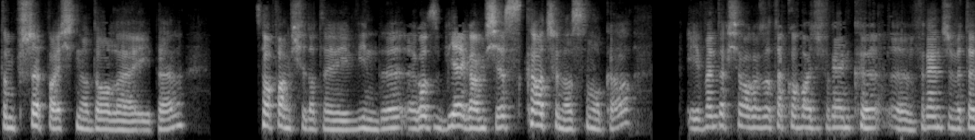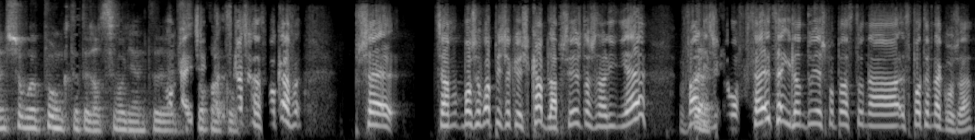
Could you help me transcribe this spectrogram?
tą przepaść na dole i ten, cofam się do tej windy, rozbiegam się, skaczę na smoka i będę chciał go zaatakować w rękę, wręcz wytęczyły punkty też odsłonięty chłopaków. skaczesz na smoka, prze, trzeba, może łapiesz jakiegoś kabla, przyjeżdżasz na linię, walisz Tak. go w serce i lądujesz po prostu na, z potem na górze.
